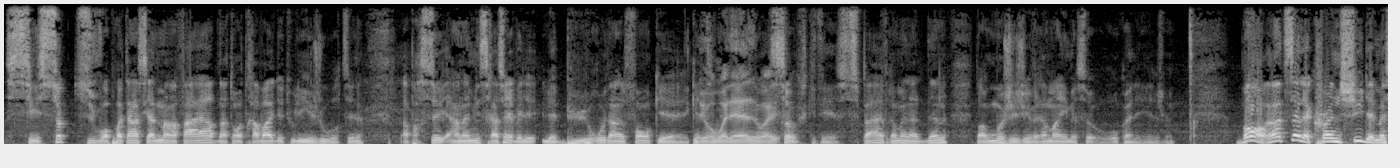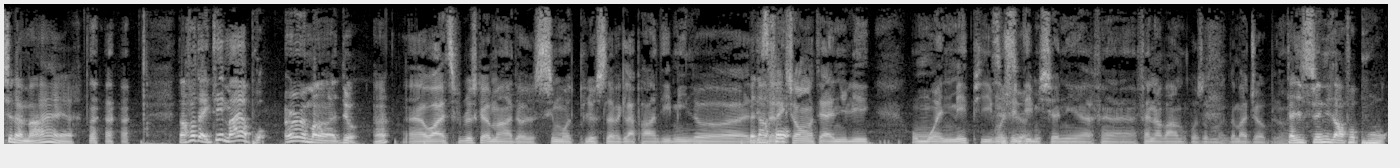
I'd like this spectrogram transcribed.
c'est ça que tu vas potentiellement faire dans ton travail de tous les jours, tu sais, là. À part ça, en administration, il y avait le, le bureau, dans le fond, que, que Bureau modèle, oui. ça, ce qui était super, vraiment, là-dedans, là. Donc, moi, j'ai vraiment aimé ça au, au collège, là. Bon, on rentre ça le crunchy de Monsieur le maire. dans le fond, t'as été maire pour un mandat, hein? Euh, ouais, c'est plus qu'un mandat, là. six mois de plus là, avec la pandémie. Là, euh, dans les fond- élections ont été annulées au mois de mai, puis moi j'ai démissionné à fin, fin novembre à cause de, ma- job. T'as démissionné dans le fond pour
